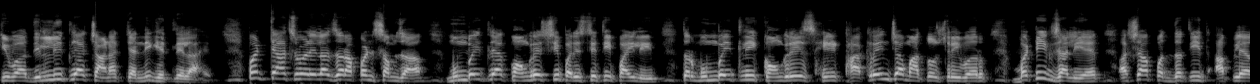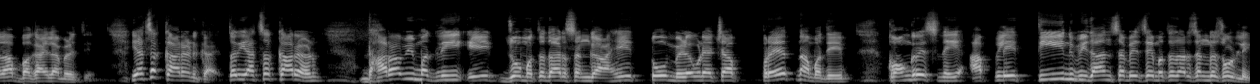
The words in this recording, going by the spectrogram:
किंवा दिल्लीतल्या चाणक्यांनी घेतलेला आहे. पण त्याच वेळेला जर आपण समजा मुंबईतल्या काँग्रेसची परिस्थिती पाहिली तर मुंबईतली काँग्रेस ही ठाकरेंच्या मातोश्रीवर बटीक झाली आहे अशा पद्धतीत आपल्याला बघायला मिळते. याचं कारण काय? तर याचं कारण धारावीमधली एक जो मतदारसंघ आहे तो मिळवण्याच्या प्रयत्नामध्ये काँग्रेसने आपले तीन विधानसभेचे मतदारसंघ सोडले.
